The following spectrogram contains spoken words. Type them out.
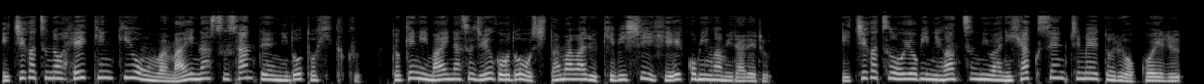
1月の平均気温はマイナス3.2度と低く、時にマイナス15度を下回る厳しい冷え込みが見られる。1月及び2月には200センチメートルを超える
